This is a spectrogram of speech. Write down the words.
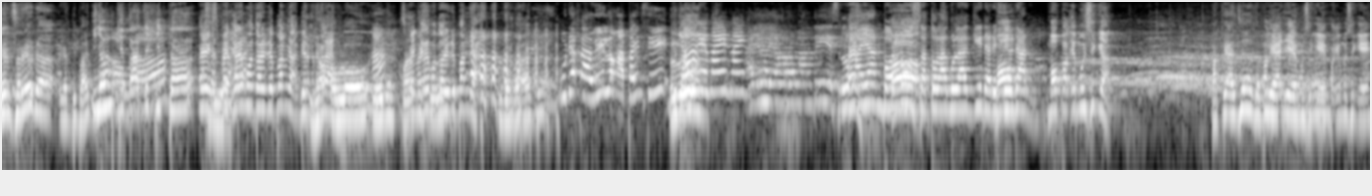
Dancernya udah ganti baju. Iya kita aja kita. Eh, speakernya mau taruh di depan nggak? Biar Ya kedengeran. Allah, ya udah. Speakernya mau taruh di depan nggak? Udah gak ada. Udah kali lo ngapain sih? Lu. Oke main main. Ayo yang romantis. Lumayan Eh, bonus oh. satu lagu lagi dari Mau, Vildan. mau pakai musik nggak? Pakai aja tapi. Pakai ya. aja ya musiknya, pakai musik ya.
